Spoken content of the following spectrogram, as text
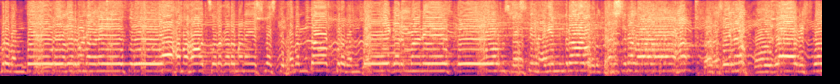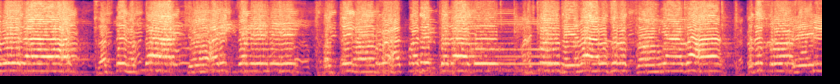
ब्रवन्तो कर्मणे विवाह महोत्सव कर्मणे स्वस्ति भवन्तो ब्रवन्तो कर्मणे ॐ स्वस्ति न इन्द्रो वृद्धश्रवाः स्वस्ति नः पूजा विश्ववेदाः। स्वस्ति नस्तार्क्ष्यो अरिष्टदेवी स्वस्ति नो बृहस्पतिर्ददातु अष्टो देवावसरः सोम्यासः तदस्रो देवी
